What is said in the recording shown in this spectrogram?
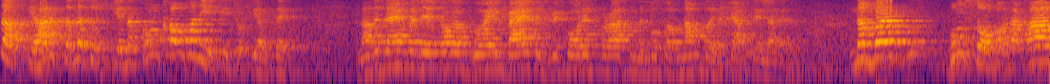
tak i har sat na kian kong khau mani ti chu hiam se Another time when they thought of going back is recorded for us in the book of Numbers, chapter 11. number bung som pa da khan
